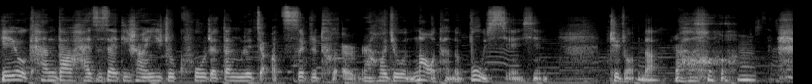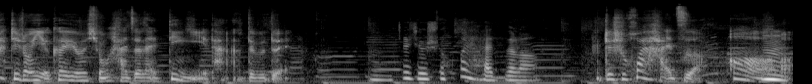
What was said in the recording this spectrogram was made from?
也有看到孩子在地上一直哭着、蹬着脚、呲着腿儿，然后就闹腾的不行行，这种的。然后，嗯，这种也可以用熊孩子来定义他，对不对？嗯，这就是坏孩子了。这是坏孩子哦。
